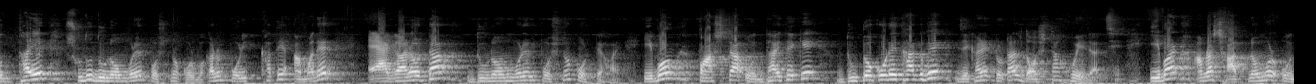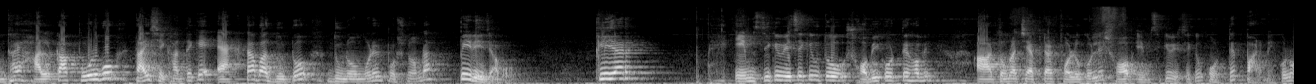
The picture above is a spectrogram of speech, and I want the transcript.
অধ্যায়ের শুধু দু নম্বরের প্রশ্ন করব। কারণ পরীক্ষাতে আমাদের এগারোটা দু নম্বরের প্রশ্ন করতে হয় এবং পাঁচটা অধ্যায় থেকে দুটো করে থাকবে, যেখানে টোটাল দশটা হয়ে যাচ্ছে। এবার আমরা সাত নম্বর অধ্যায় হালকা পড়ব, তাই সেখান থেকে একটা বা দুটো দু নম্বরের প্রশ্ন আমরা পেরে যাব। ক্লিয়ার? এমসিকিউ এসে কেউ তো সবই করতে হবে। আর তোমরা চ্যাপ্টার ফলো করলে সব এমসিকিউ এসে কেউ করতে পারবে, কোনো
